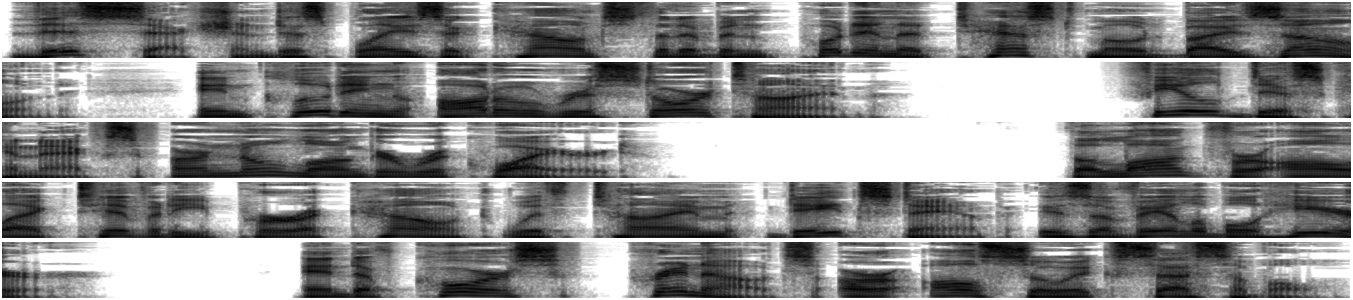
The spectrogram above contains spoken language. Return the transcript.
This section displays accounts that have been put in a test mode by zone, including auto restore time. Field disconnects are no longer required. The log for all activity per account with time date stamp is available here. And of course, printouts are also accessible.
